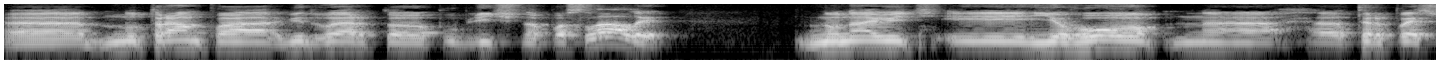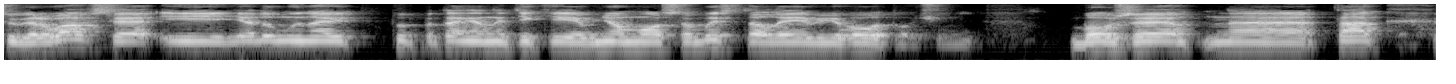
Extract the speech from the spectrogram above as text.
е, ну Трампа відверто публічно послали. Ну навіть і його терпець увірвався, і я думаю, навіть тут питання не тільки в ньому особисто, але й в його оточенні. Бо вже так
